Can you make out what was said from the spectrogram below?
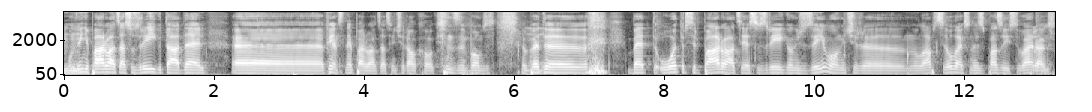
Un Mhm. viņi pārvācās uz Rīgu tādēļ. Uh, viens nepārvācās, viņš ir alkoholiķis, un zina, bombas. Mhm. Bet, uh, bet otrs ir pārvācies uz Rīgu, un viņš dzīvo, un viņš ir uh, nu, labs cilvēks. un Es pazīstu vairākus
